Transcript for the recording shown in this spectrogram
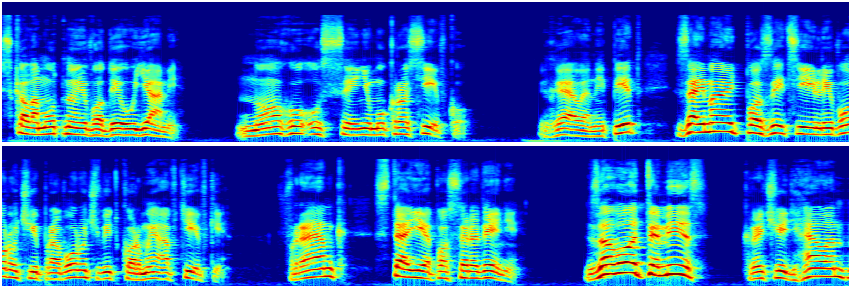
з каламутної води у ямі, ногу у синьому кросівку. Гелен і Піт займають позиції ліворуч і праворуч від корми автівки. Френк стає посередині. Заводьте, міс! кричить Гелен,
